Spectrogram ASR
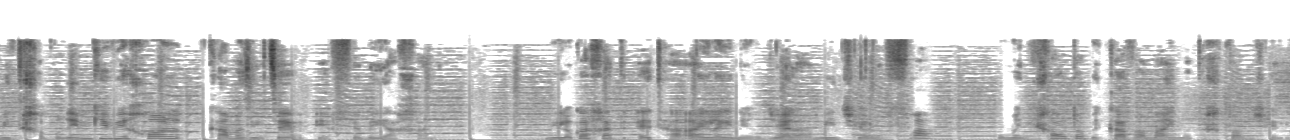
מתחברים כביכול, כמה זה יוצא יפה ביחד. אני לוקחת את האייליינר ג'ל העמיד של עופרה ומניחה אותו בקו המים התחתון שלי.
